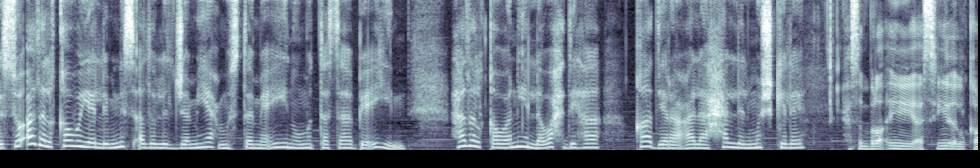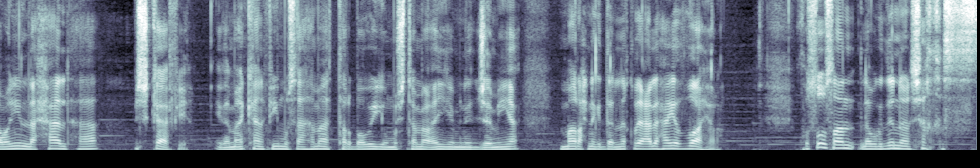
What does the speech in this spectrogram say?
السؤال القوي اللي بنسأله للجميع مستمعين ومتتابعين. هل القوانين لوحدها قادرة على حل المشكلة؟ حسب رأيي أسيل القوانين لحالها مش كافية. إذا ما كان في مساهمات تربوية ومجتمعية من الجميع ما راح نقدر نقضي على هاي الظاهرة. خصوصا لو قدرنا نشخص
